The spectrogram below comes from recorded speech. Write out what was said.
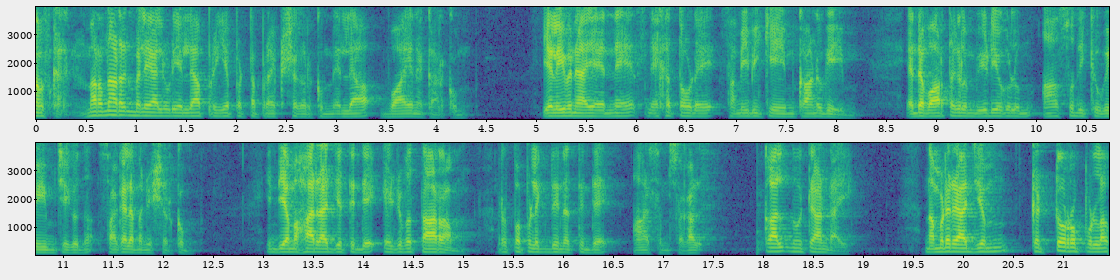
നമസ്കാരം. മറുനാടൻ മലയാളിയുടെ എല്ലാ പ്രിയപ്പെട്ട പ്രേക്ഷകർക്കും എല്ലാ വായനക്കാർക്കും എളിയവനായ എന്നെ സ്നേഹത്തോടെ സമീപിക്കുകയും കാണുകയും എന്റെ വാർത്തകളും വീഡിയോകളും ആസ്വദിക്കുകയും ചെയ്യുന്ന സകല മനുഷ്യർക്കും ഇന്ത്യ മഹാരാജ്യത്തിന്റെ എഴുപത്താറാം റിപ്പബ്ലിക് ദിനത്തിന്റെ ആശംസകൾ. മുക്കാൽ നൂറ്റാണ്ടായി. നമ്മുടെ രാജ്യം കെട്ടുറപ്പുള്ള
